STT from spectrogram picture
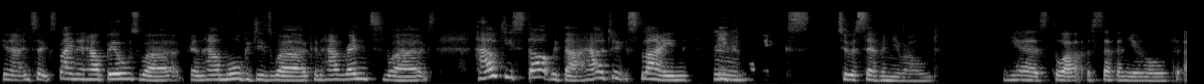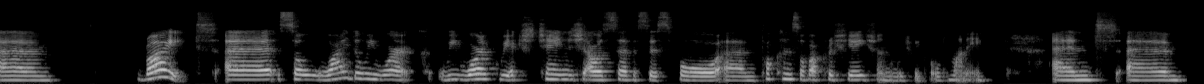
you know, and to explaining how bills work and how mortgages work and how rent works. How do you start with that? How do you explain mm. economics to a seven year old? Yes, to a, a seven year old. Um Right. Uh, so why do we work? We work, we exchange our services for um, tokens of appreciation, which we call money. And um,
